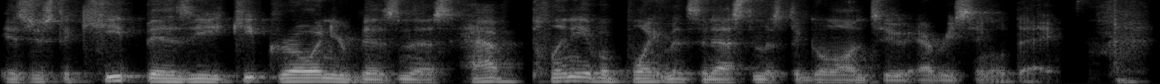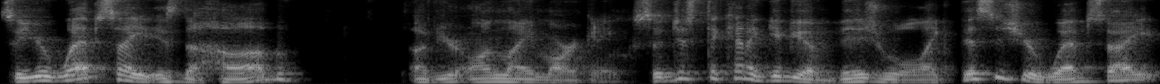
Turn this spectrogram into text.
is just to keep busy, keep growing your business, have plenty of appointments and estimates to go on to every single day. So, your website is the hub of your online marketing. So just to kind of give you a visual, like this is your website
